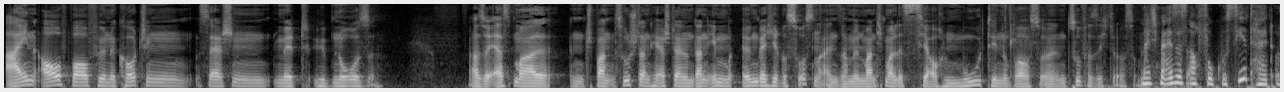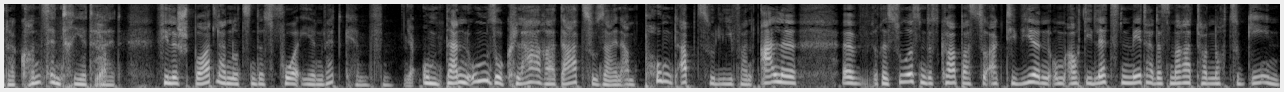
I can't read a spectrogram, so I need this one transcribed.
ein Aufbau für eine Coaching-Session mit Hypnose. Also erstmal einen entspannten Zustand herstellen und dann eben irgendwelche Ressourcen einsammeln. Manchmal ist es ja auch ein Mut, den du brauchst oder eine Zuversicht oder so. Manchmal ist es auch Fokussiertheit oder Konzentriertheit. Viele Sportler nutzen das vor ihren Wettkämpfen, Ja. um dann umso klarer da zu sein, am Punkt abzuliefern, alle äh, Ressourcen des Körpers zu aktivieren, um auch die letzten Meter des Marathon noch zu gehen.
